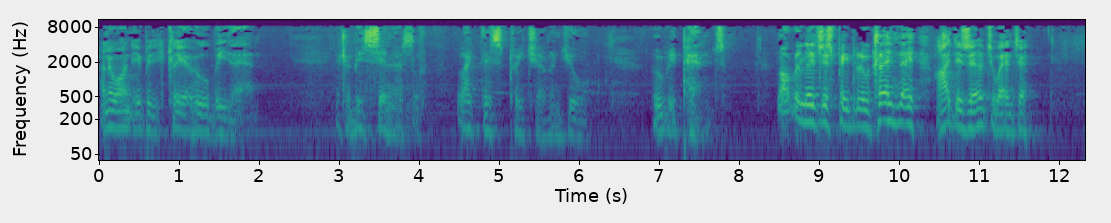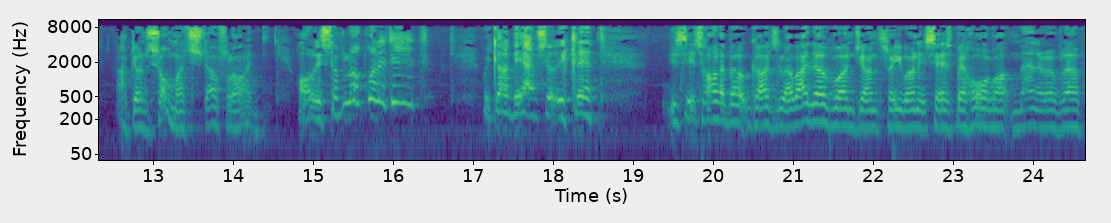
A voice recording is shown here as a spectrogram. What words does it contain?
And I want you to be clear who will be there. It'll be sinners like this preacher and you who repent. Not religious people who claim they, I deserve to enter. I've done so much stuff, Lord. All this stuff. Look what I did. We gotta be absolutely clear. You see, it's all about God's love. I love 1 John 3 1. It says, Behold what manner of love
